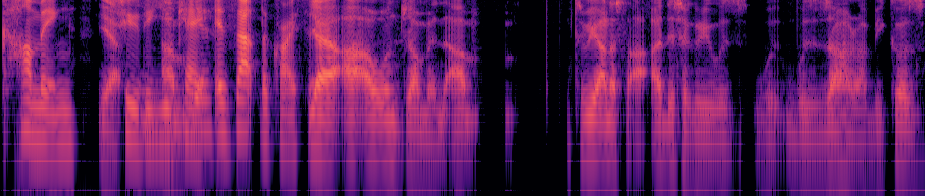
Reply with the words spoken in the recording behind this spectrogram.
coming Yeah. to the Um, UK. Yes. Is that the crisis? Yeah, I, I won't jump in. Um, to be honest, I, I disagree with, with with Zahra because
